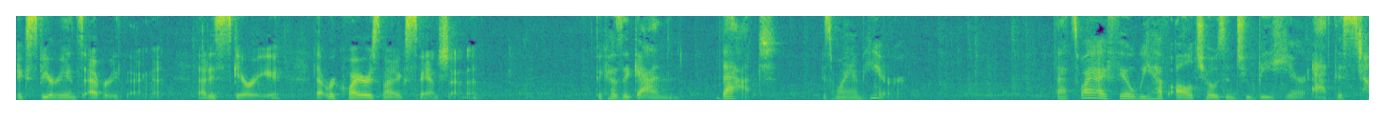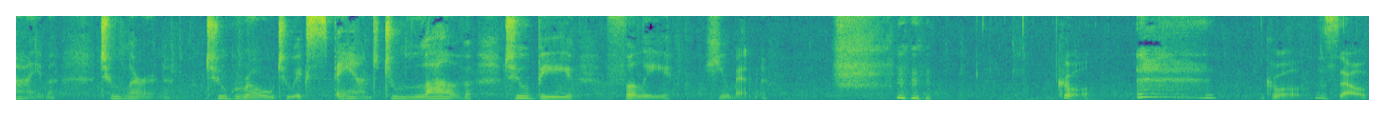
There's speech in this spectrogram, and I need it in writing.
experience everything that is scary that requires my expansion. Because again, that is why I'm here. That's why I feel we have all chosen to be here at this time to learn, to grow, to expand, to love, to be fully human. cool. cool. So,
